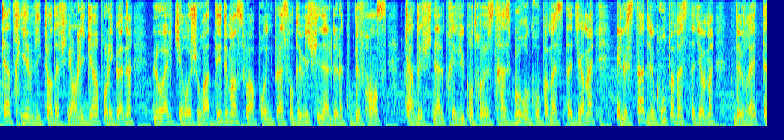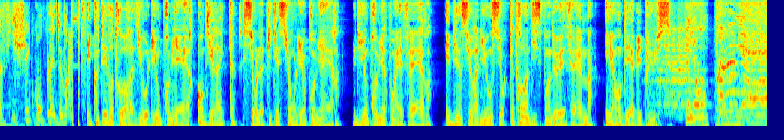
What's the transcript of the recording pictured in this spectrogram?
Quatrième victoire d'affilée en Ligue 1 pour les Gones. L'OL qui rejouera dès demain soir pour une place en demi-finale de la Coupe de France. Quart de finale prévu contre Strasbourg au Groupama Stadium. Et le stade, le Groupama Stadium, devrait afficher complet demain. Écoutez votre radio Lyon Première en direct sur l'application Lyon Première, lyonpremière.fr et bien sûr à Lyon sur 90.2 FM et en DAB+. Lyon Première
